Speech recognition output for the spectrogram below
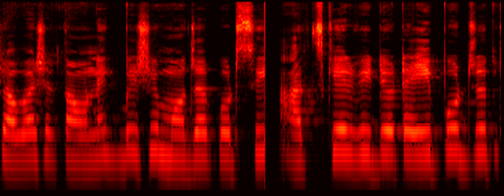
সবার সাথে অনেক বেশি মজা করছি। আজকের ভিডিওটা এই পর্যন্ত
